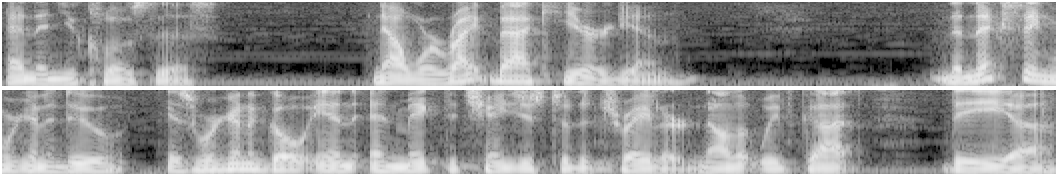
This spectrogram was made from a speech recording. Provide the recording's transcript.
And then you close this. Now we're right back here again. The next thing we're going to do is we're going to go in and make the changes to the trailer. Now that we've got the, uh,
